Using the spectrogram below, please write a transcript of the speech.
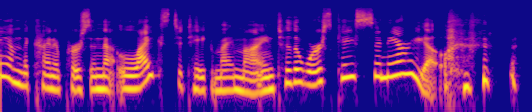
am the kind of person that likes to take my mind to the worst case scenario.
